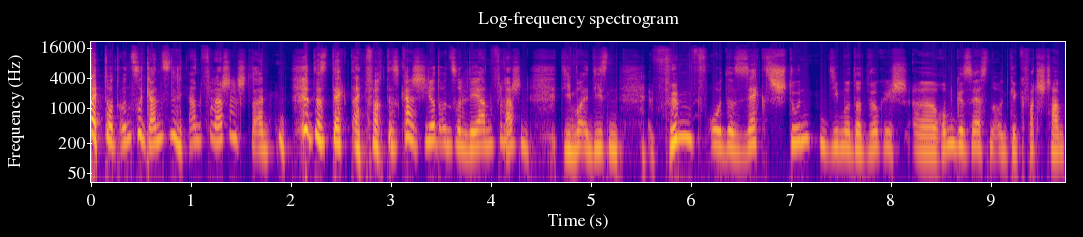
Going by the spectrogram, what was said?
weil dort unsere ganzen leeren Flaschen standen. Das deckt einfach, das kaschiert unsere leeren Flaschen, die wir in diesen fünf oder sechs Stunden, die wir dort wirklich äh, rumgesessen und gequatscht haben,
